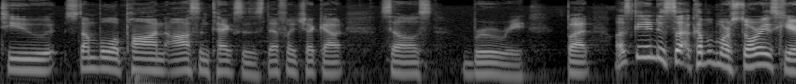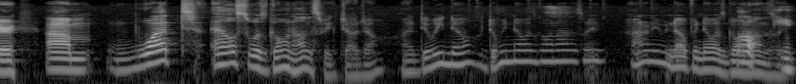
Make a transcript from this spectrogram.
to stumble upon Austin, Texas, definitely check out Celis Brewery. But let's get into a couple more stories here. Um, what else was going on this week, JoJo? Uh, do we know? Do we know what's going on this week? I don't even know if we know what's going well, on this week.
